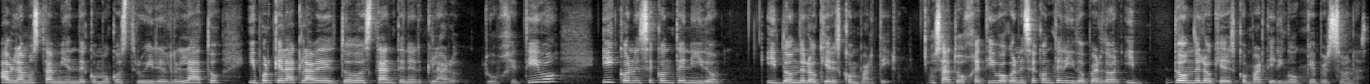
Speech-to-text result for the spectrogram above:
hablamos también de cómo construir el relato y por qué la clave de todo está en tener claro tu objetivo y con ese contenido y dónde lo quieres compartir. O sea, tu objetivo con ese contenido, perdón, y dónde lo quieres compartir y con qué personas,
